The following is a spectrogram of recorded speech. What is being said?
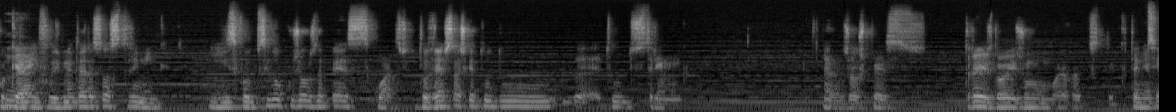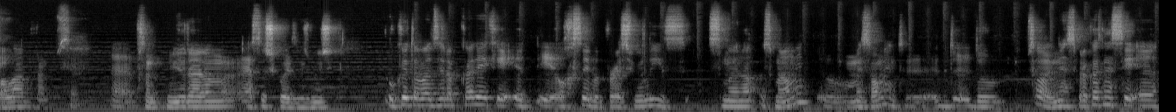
porque Hum. era, infelizmente era só streaming e isso foi possível com os jogos da PS4 do resto acho que é tudo, é tudo streaming é, jogos PS3, 2, 1, whatever que, tenha Sim. para lá. Sim. Uh, portanto, melhoraram essas coisas, mas o que eu estava a dizer há bocado é que eu, eu recebo a press release semanal, semanalmente, ou mensalmente, de- do, sei lá, nem se por acaso nem sei a,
